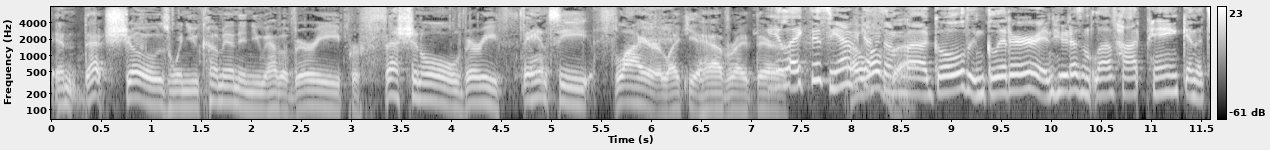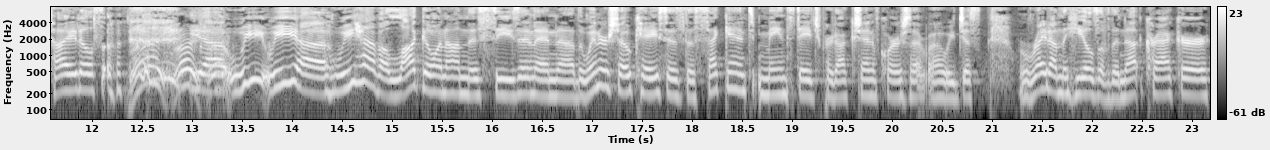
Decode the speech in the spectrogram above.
and that shows when you come in and you have a very professional, very fancy flyer like you have right there. You like this? Yeah, we got some uh, gold and glitter, and who doesn't love hot pink and the title? So, right, right. Yeah, right. we we uh, we have a lot going on this season, and uh, the Winter Showcase is the second main stage production. Of course, uh, we just we're right on the heels of the Nutcracker.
